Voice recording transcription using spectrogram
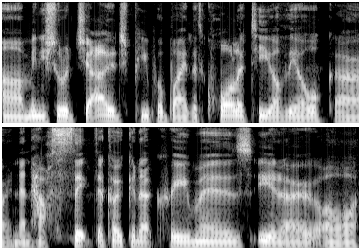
Um, and you sort of judge people by the quality of the oka and then how thick the coconut cream is, you know, or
